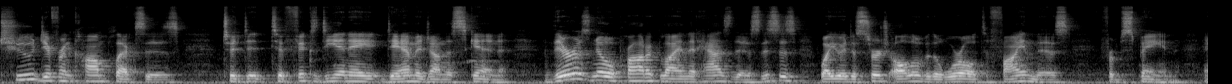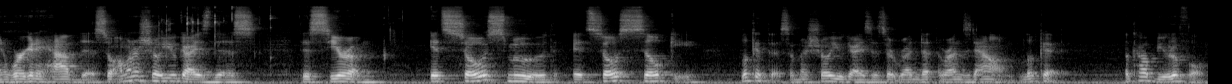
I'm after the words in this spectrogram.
two different complexes to, to fix DNA damage on the skin. There is no product line that has this. This is why you had to search all over the world to find this from Spain. And we're gonna have this. So I'm gonna show you guys this, this serum. It's so smooth, it's so silky. Look at this, I'm gonna show you guys as it run, runs down. Look at, look how beautiful.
